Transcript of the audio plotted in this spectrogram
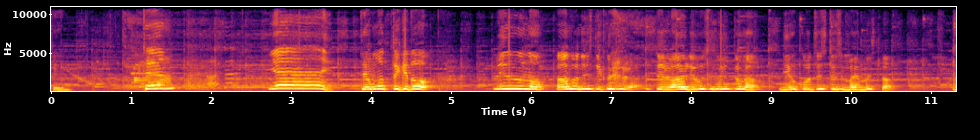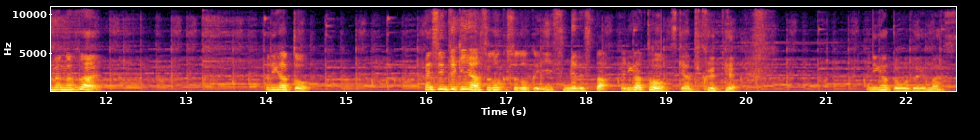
てんてんイエーイ。って思ったけど水野のカードにしてくれてるあ漁師の人が身を落ちしてしまいました。ごめんなさい。ありがとう。配信的にはすごくすごくいい締めでした。ありがとう。付き合ってくれて。ありがとうございます。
